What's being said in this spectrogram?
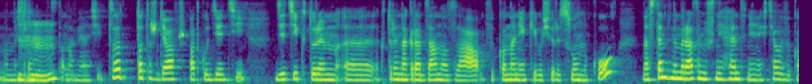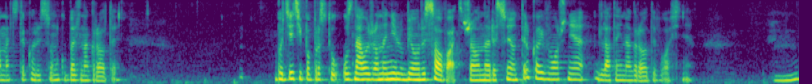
na myślenie, mhm. zastanawianie się. To, to też działa w przypadku dzieci. Dzieci, którym, e, które nagradzano za wykonanie jakiegoś rysunku, następnym razem już niechętnie nie chciały wykonać tego rysunku bez nagrody. Bo dzieci po prostu uznały, że one nie lubią rysować, że one rysują tylko i wyłącznie dla tej nagrody właśnie. Mhm.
